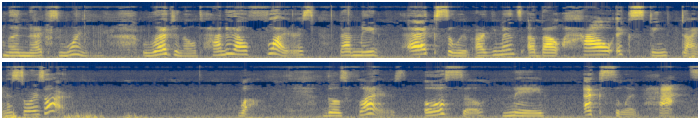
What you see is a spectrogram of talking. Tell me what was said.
The next morning, Reginald handed out flyers that made excellent arguments about how extinct dinosaurs are. Well, those flyers also made excellent hats.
